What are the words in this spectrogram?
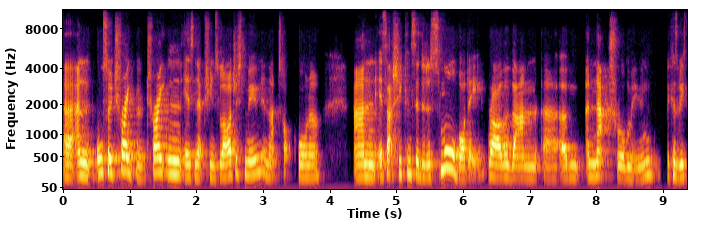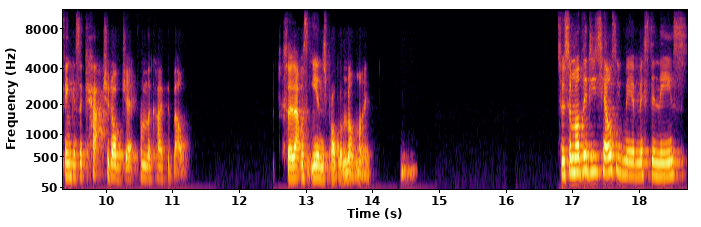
Uh, and also Triton. Triton is Neptune's largest moon in that top corner and it's actually considered a small body rather than uh, a, a, natural moon because we think it's a captured object from the Kuiper Belt. So that was Ian's problem, not mine. So some other details you may have missed in these.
